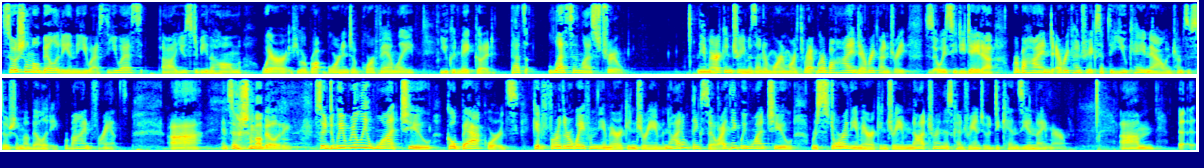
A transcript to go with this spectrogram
Social mobility in the U.S. The U.S. Uh, used to be the home where if you were brought, born into a poor family, you could make good. That's less and less true the American dream is under more and more threat. We're behind every country. This is OECD data. We're behind every country except the UK now in terms of social mobility. We're behind France uh, in social mobility. So, do we really want to go backwards, get further away from the American dream? No, I don't think so. I think we want to restore the American dream, not turn this country into a Dickensian nightmare. Um,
